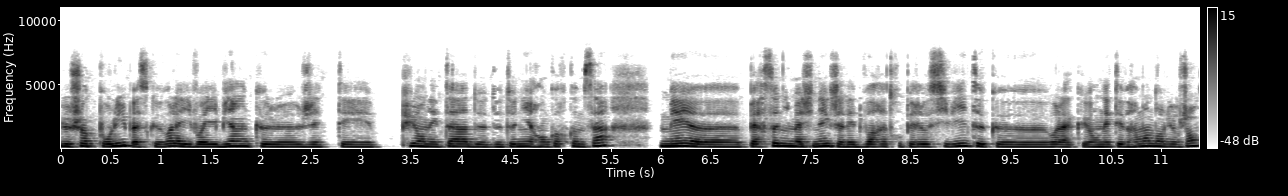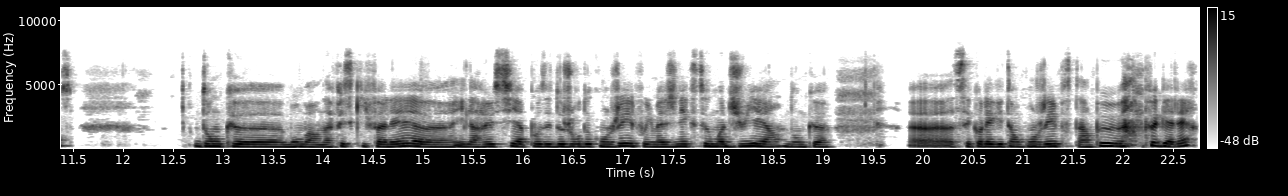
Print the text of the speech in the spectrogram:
le choc pour lui parce que voilà, il voyait bien que j'étais plus en état de, tenir encore comme ça, mais personne n'imaginait que j'allais devoir être opérée aussi vite, que voilà, qu'on était vraiment dans l'urgence. Donc, euh, bon, bah, on a fait ce qu'il fallait. Euh, il a réussi à poser deux jours de congé. Il faut imaginer que c'était au mois de juillet. Hein. donc, euh, ses collègues étaient en congé. C'était un peu, un peu galère.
